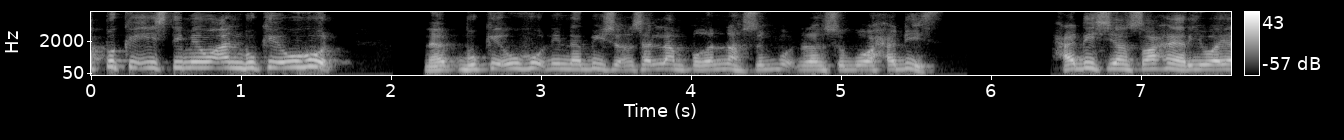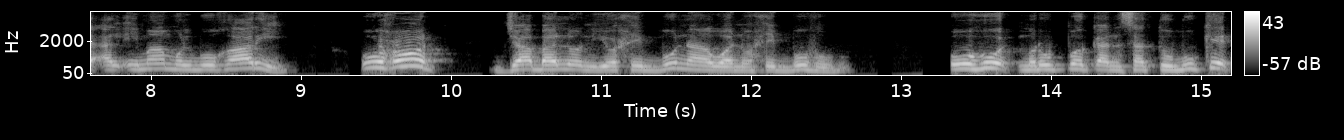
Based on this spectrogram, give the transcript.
Apa keistimewaan Bukit Uhud? Bukit Uhud ni Nabi SAW pernah sebut dalam sebuah hadis. Hadis yang sahih riwayat Al-Imam Al-Bukhari. Uhud jabalun yuhibbuna wa nuhibbuhu. Uhud merupakan satu bukit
